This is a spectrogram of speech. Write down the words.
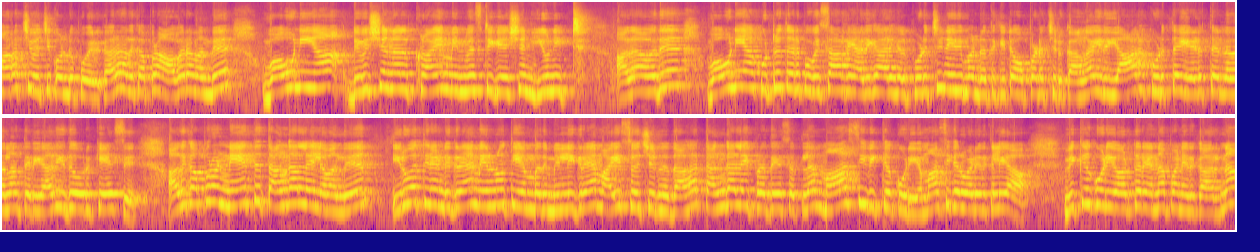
மறைச்சி வச்சு கொண்டு போயிருக்காரு. அதுக்கப்புறம் அவரை வந்து Vavuniya divisional crime investigation unit அதாவது வவுனியா குற்றத்தடுப்பு விசாரணை அதிகாரிகள் பிடிச்சி நீதிமன்றத்துக்கிட்ட ஒப்படைச்சிருக்காங்க. இது யாரு கொடுத்த எடுத்ததெல்லாம் தெரியாது. இது ஒரு கேஸ். அதுக்கப்புறம் நேத்து தங்கல்லையில வந்து இருபத்தி ரெண்டு கிராம் இருநூத்தி எண்பது மில்லி கிராம் ஐஸ் வச்சிருந்ததாக தங்கல்லை பிரதேசத்துல மாசி விற்கக்கூடிய மாசி கருவாடு இருக்கு இல்லையா? விற்கக்கூடிய ஒருத்தர் என்ன பண்ணிருக்காருன்னா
